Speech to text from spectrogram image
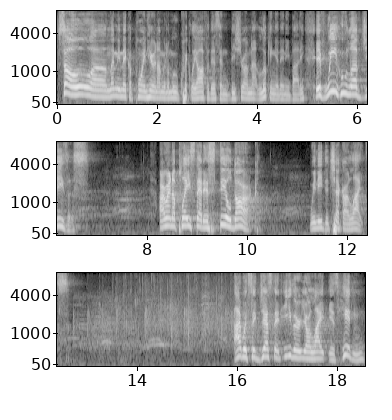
So um, let me make a point here, and I'm going to move quickly off of this and be sure I'm not looking at anybody. If we who love Jesus are in a place that is still dark, we need to check our lights. I would suggest that either your light is hidden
